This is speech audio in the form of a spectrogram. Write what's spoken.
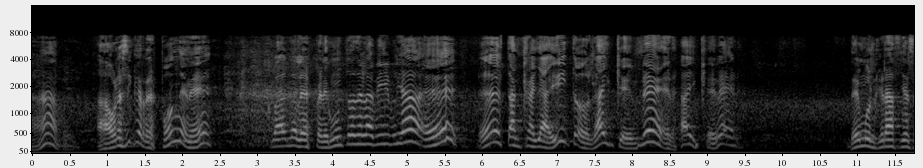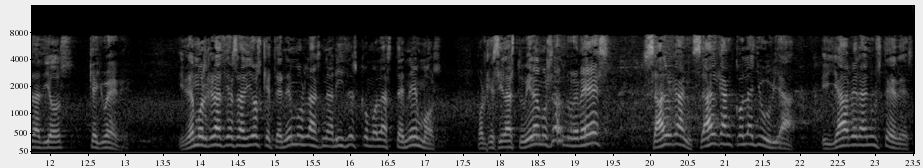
Ah, ahora sí que responden, ¿eh? Cuando les pregunto de la Biblia, ¿eh? ¿eh? Están calladitos, hay que ver, hay que ver. Demos gracias a Dios que llueve. Y demos gracias a Dios que tenemos las narices como las tenemos. Porque si las tuviéramos al revés, salgan, salgan con la lluvia. Y ya verán ustedes,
